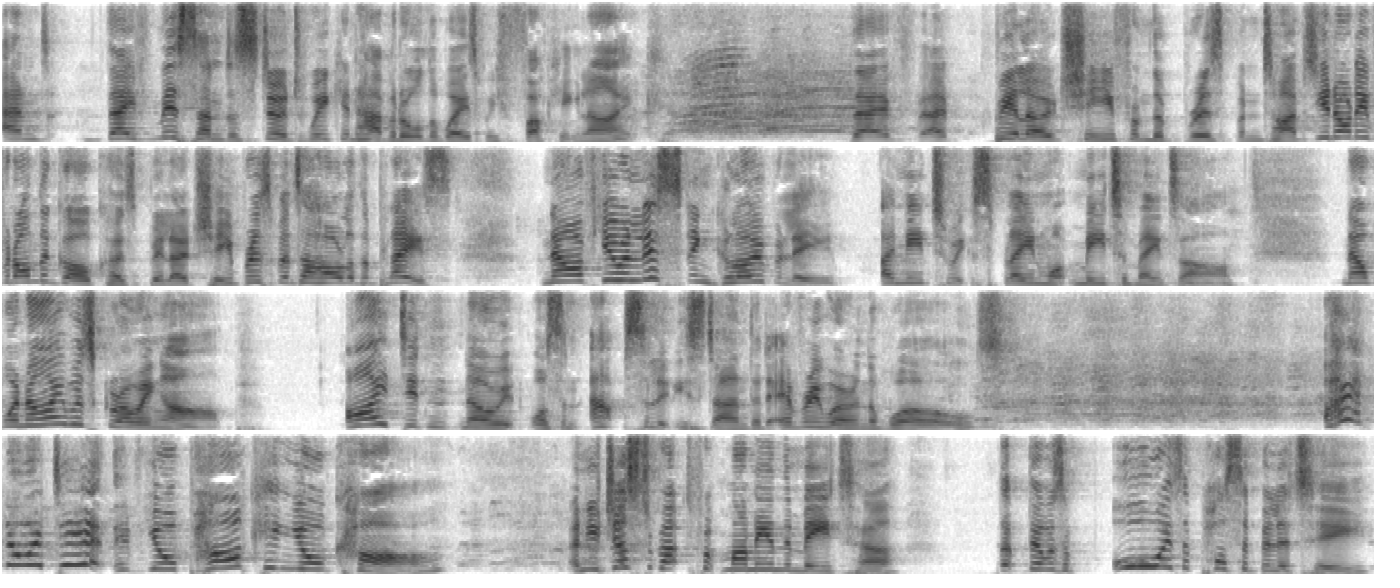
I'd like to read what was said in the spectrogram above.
And they've misunderstood. We can have it all the ways we fucking like. They've uh, Bill O'Chee from the Brisbane Times. You're not even on the Gold Coast, Bill O'Chee. Brisbane's a whole other place. Now, if you were listening globally, I need to explain what meter maids are. Now, when I was growing up, I didn't know it wasn't absolutely standard everywhere in the world. Idea. If you're parking your car and you're just about to put money in the meter, that there was a, always a possibility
